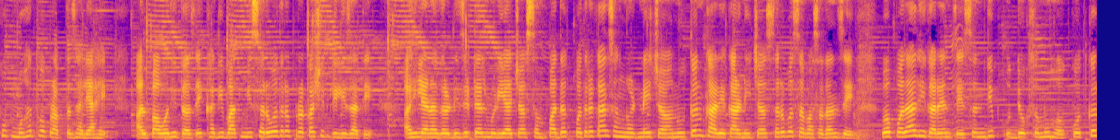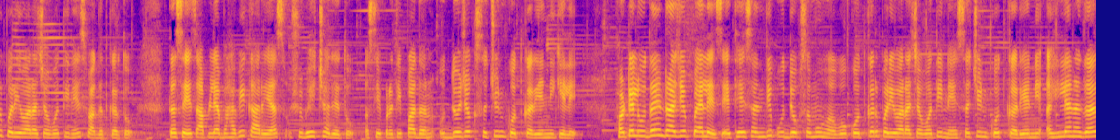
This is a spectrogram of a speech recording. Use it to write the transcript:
खूप महत्त्व प्राप्त झाले आहे. अल्पावधीतच एखादी बातमी सर्वत्र प्रकाशित केली जाते. अहिल्यानगर डिजिटल मीडियाच्या संपादक पत्रकार संघटनेच्या नूतन कार्यकारिणीच्या सर्व सभासदांचे व पदाधिकाऱ्यांचे संदीप उद्योग समूह कोतकर परिवाराच्या वतीने स्वागत करतो. तसेच आपल्या भावी कार्यास शुभेच्छा देतो असे प्रतिपादन उद्योजक सचिन कोतकर यांनी केले. हॉटेल उदयनराजे पॅलेस येथे संदीप उद्योग समूह व कोतकर परिवाराच्या वतीने सचिन कोतकर यांनी अहिल्यानगर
